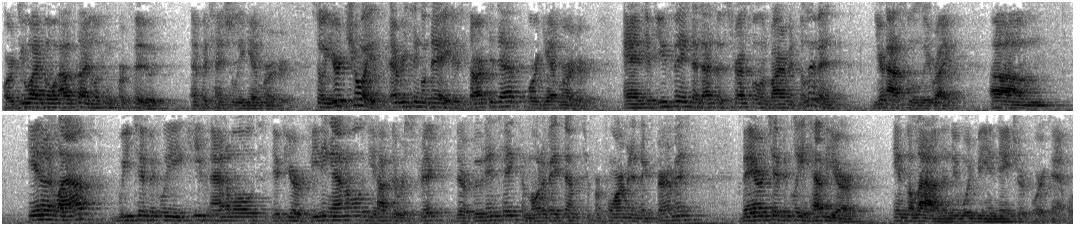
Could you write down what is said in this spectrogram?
Or do I go outside looking for food and potentially get murdered? So your choice every single day is starve to death or get murdered. And if you think that that's a stressful environment to live in, you're absolutely right. Um, in a lab, we typically keep animals, if you're feeding animals, you have to restrict their food intake to motivate them to perform in an experiment. They are typically heavier in the lab than they would be in nature, for example.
